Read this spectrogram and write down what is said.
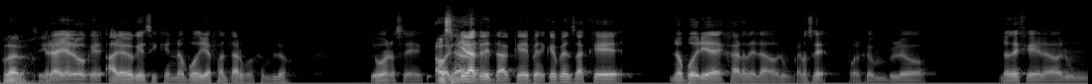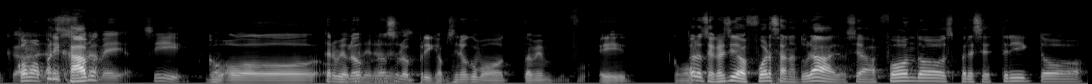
Claro. Sí. Pero hay algo que, hay algo que decís que no podría faltar, por ejemplo. Y bueno, no sé, O cualquier sea- atleta, ¿qué, qué pensás que no podría dejar de lado nunca? No sé, por ejemplo, no deje de lado nunca. ¿Como la prehab? Sí, Como- o Términos no, no solo prehab, sino como también eh, como Todos los ejercicios de fuerza natural, o sea, fondos, press estricto,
